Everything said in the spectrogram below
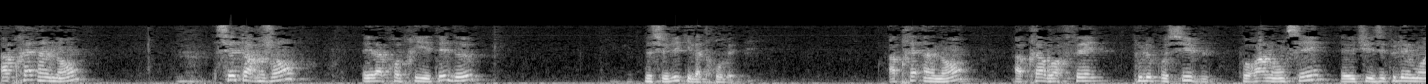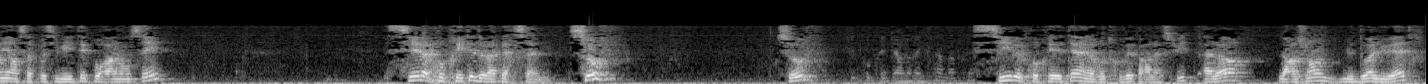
après un an, cet argent est la propriété de, de celui qui l'a trouvé. Après un an, après avoir fait tout le possible pour annoncer et utiliser tous les moyens en sa possibilité pour annoncer, c'est la propriété de la personne. Sauf, sauf si le propriétaire est retrouvé par la suite, alors l'argent doit lui être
